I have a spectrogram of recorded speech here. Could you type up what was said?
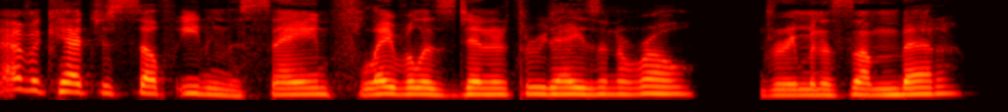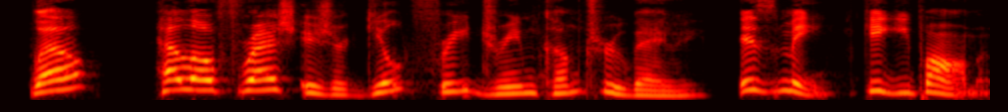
Ever catch yourself eating the same flavorless dinner three days in a row, dreaming of something better? Well, HelloFresh is your guilt-free dream come true, baby. It's me, Kiki Palmer.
